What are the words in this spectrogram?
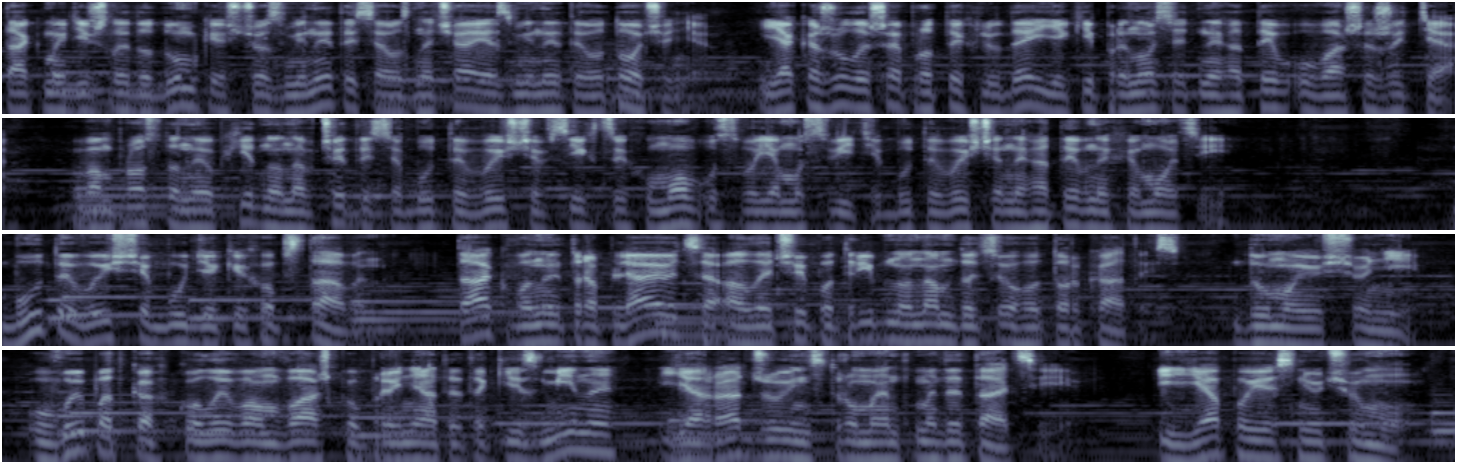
Так ми дійшли до думки, що змінитися означає змінити оточення. Я кажу лише про тих людей, які приносять негатив у ваше життя. Вам просто необхідно навчитися бути вище всіх цих умов у своєму світі, бути вище негативних емоцій, бути вище будь-яких обставин. Так, вони трапляються, але чи потрібно нам до цього торкатись? Думаю, що ні. У випадках, коли вам важко прийняти такі зміни, я раджу інструмент медитації. І я поясню чому.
